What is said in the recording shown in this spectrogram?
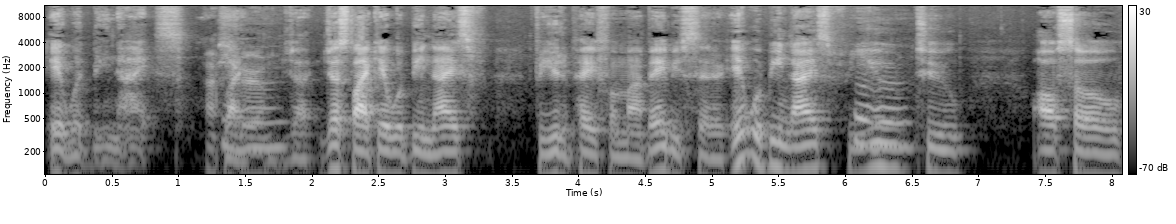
it would be nice. That's like true. just like it would be nice for you to pay for my babysitter. It would be nice for you mm-hmm. to also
